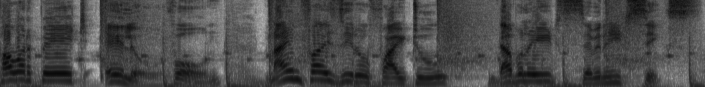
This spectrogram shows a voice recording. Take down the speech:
Powerpate ALO phone 9505288786.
